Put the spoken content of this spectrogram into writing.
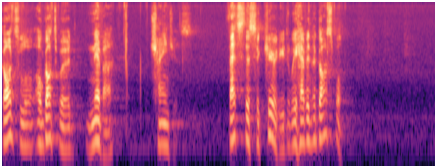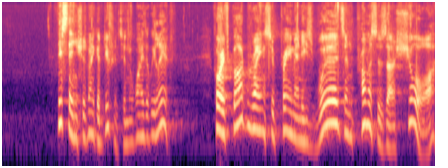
God's law or God's word never changes. That's the security that we have in the gospel. This then should make a difference in the way that we live. For if God reigns supreme and his words and promises are sure,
